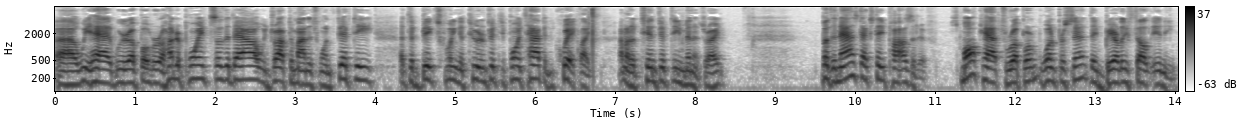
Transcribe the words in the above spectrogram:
Uh, we had we were up over 100 points of the Dow. We dropped to minus 150. That's a big swing of 250 points. Happened quick, like I don't know, 10, 15 minutes, right? But the Nasdaq stayed positive. Small caps were up one percent. They barely felt any.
